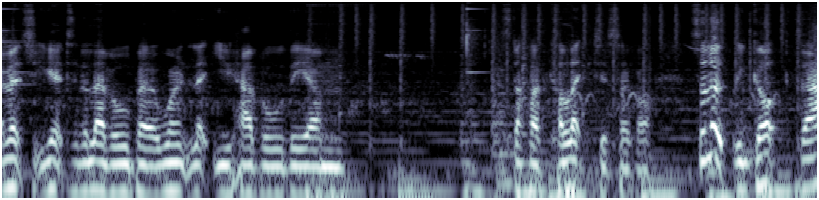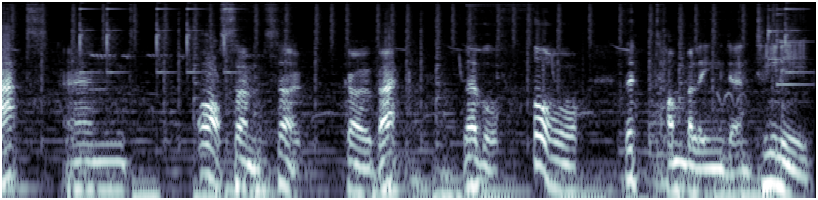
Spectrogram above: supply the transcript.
It lets you get to the level, but it won't let you have all the um, stuff I've collected so far. So look, we got that, and awesome. So, go back. Level 4, the Tumbling Dantini.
